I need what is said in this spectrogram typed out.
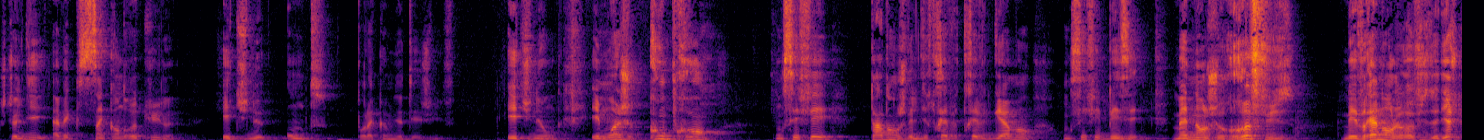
je te le dis avec 5 ans de recul, est une honte pour la communauté juive. Est une honte. Et moi je comprends, on s'est fait, pardon, je vais le dire très, très vulgairement, on s'est fait baiser. Maintenant je refuse mais vraiment, je refuse de dire que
